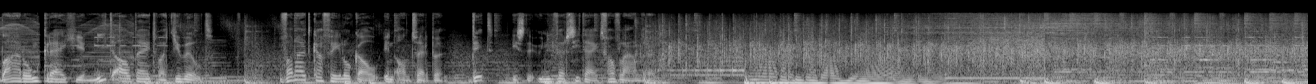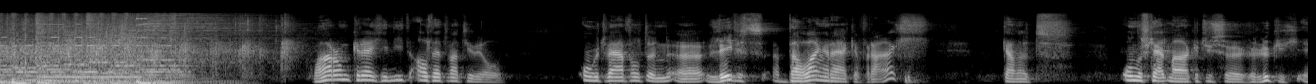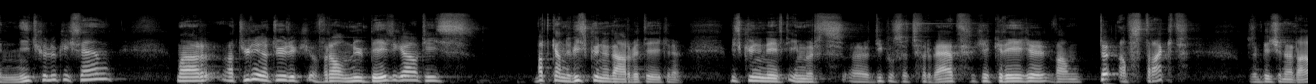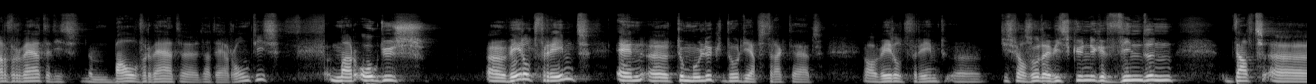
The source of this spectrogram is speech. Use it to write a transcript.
Waarom krijg je niet altijd wat je wilt? Vanuit Café Lokaal in Antwerpen. Dit is de Universiteit van Vlaanderen. Waarom krijg je niet altijd wat je wil? Ongetwijfeld een uh, levensbelangrijke vraag. Kan het onderscheid maken tussen gelukkig en niet gelukkig zijn. Maar wat jullie natuurlijk vooral nu bezighoudt, is wat kan de wiskunde daar betekenen? Wiskunde heeft immers uh, dikwijls het verwijt gekregen van te abstract. Dat is een beetje een raar verwijt. Het is een bal verwijten dat hij rond is. Maar ook dus uh, wereldvreemd en uh, te moeilijk door die abstractheid. Ja, wereldvreemd. het is wel zo dat wiskundigen vinden dat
